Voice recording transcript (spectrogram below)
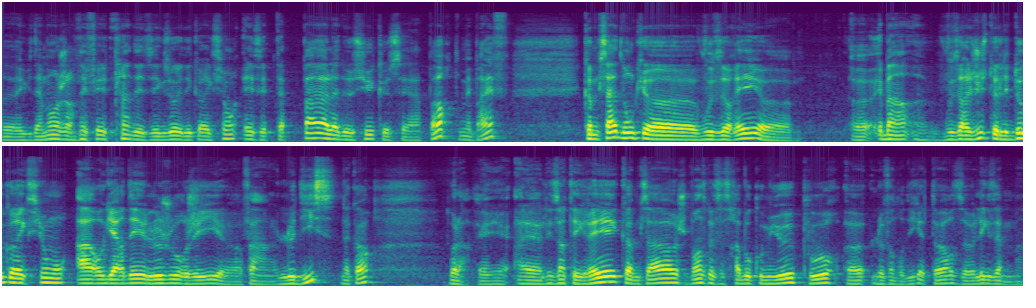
Euh, évidemment, j'en ai fait plein des exos et des corrections, et c'est peut-être pas là-dessus que ça apporte, mais bref. Comme ça, donc, euh, vous aurez... eh ben, vous aurez juste les deux corrections à regarder le jour J, enfin le 10, d'accord? Voilà, et à les intégrer, comme ça, je pense que ce sera beaucoup mieux pour euh, le vendredi 14, euh, l'examen.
